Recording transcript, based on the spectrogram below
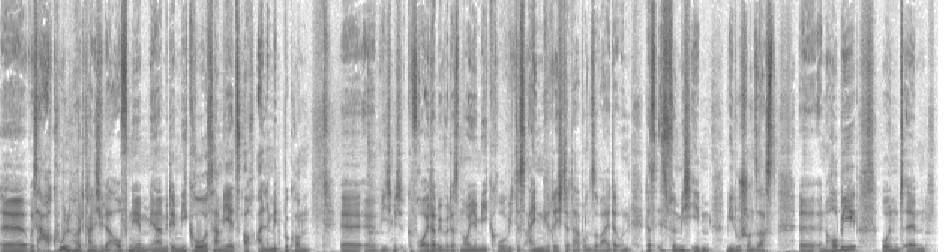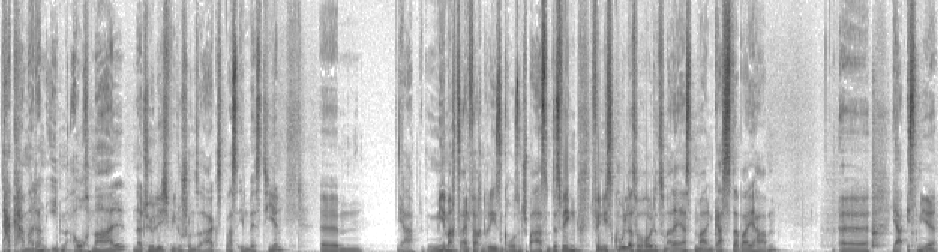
äh, wo ich sage, ach cool, heute kann ich wieder aufnehmen. Ja, mit dem Mikro. Das haben wir jetzt auch alle mitbekommen, äh, äh, wie ich mich gefreut habe über das neue Mikro, wie ich das eingerichtet habe und so weiter. Und das ist für mich eben, wie du schon sagst, äh, ein Hobby. Und ähm, da kann man dann eben auch mal natürlich, wie du schon sagst, was investieren. Ähm, ja, mir macht es einfach einen riesengroßen Spaß und deswegen finde ich es cool, dass wir heute zum allerersten Mal einen Gast dabei haben. Äh, ja, ist mir,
